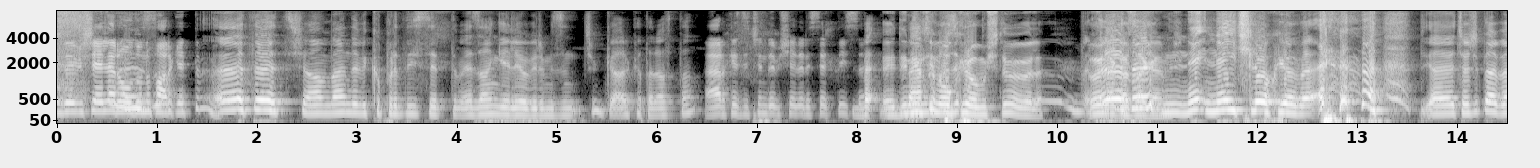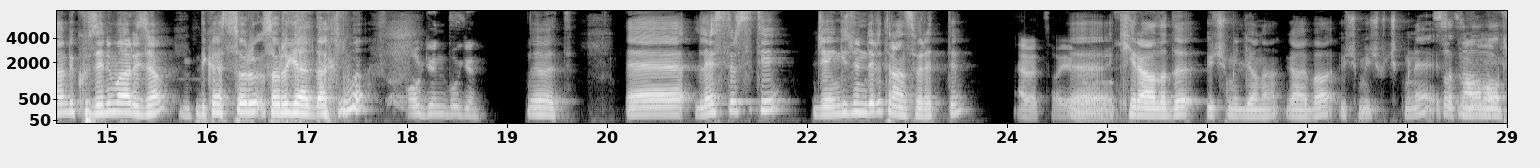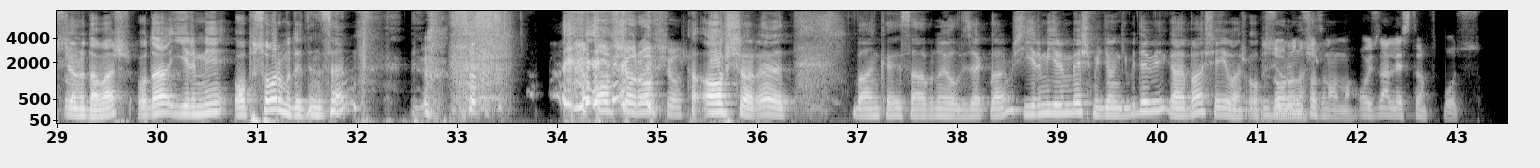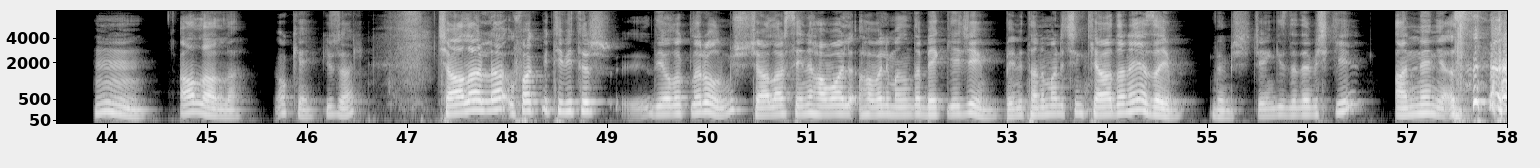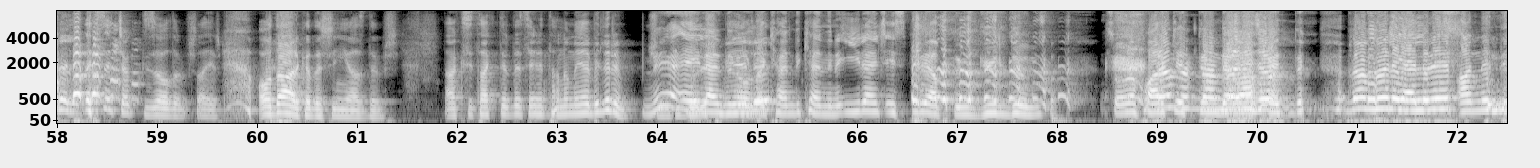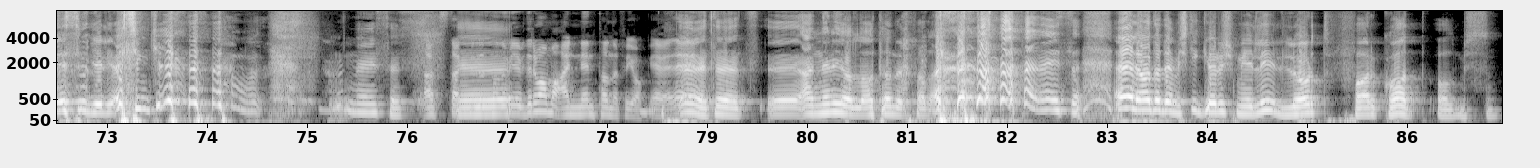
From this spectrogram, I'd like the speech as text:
Şimdi bir şeyler olduğunu fark ettin mi? evet evet şu an ben de bir kıpırtı hissettim. Ezan geliyor birimizin çünkü arka taraftan. Herkes içinde bir şeyler hissettiyse. Be- ben bir kuze- okuyormuş değil mi böyle? Öyle Evet, gaza evet. gelmiş. Ne, ne içli okuyor be. Ya çocuklar ben bir kuzenimi arayacağım. Birkaç soru soru geldi aklıma. O gün bugün. Evet. Ee, Leicester City Cengiz Ünder'i transfer etti. Evet. Hayır. Ee, kiraladı 3 milyona galiba. 3 mü 3,5 mü ne? Satın, Satın alma, alma opsiyonu da var. O da 20 opsor mu dedin sen? offshore offshore. Offshore evet. Banka hesabına yollayacaklarmış. 20-25 milyon gibi de bir galiba şeyi var. Zorunlu var. satın alma. O yüzden Leicester'ın futbolcusu. Hmm. Allah Allah. Okey güzel. Çağlar'la ufak bir Twitter e, diyalogları olmuş. Çağlar seni hava, havalimanında bekleyeceğim. Beni tanıman için kağıda ne yazayım demiş. Cengiz de demiş ki annen yaz. Öyle dese çok güzel olurmuş. Hayır. O da arkadaşın yaz demiş. Aksi takdirde seni tanımayabilirim. Çünkü Neye eğlendin görüşmeyeli- orada kendi kendine iğrenç espri yaptın güldün. Sonra fark Ben- ben- ettim ben devam böylece- ettim. Ben böyle yerlere hep annen diyesim geliyor çünkü. Neyse. Aksi takdirde Ee, tanımayabilirim ama annen tanıfı yok. Evet. evet. Evet evet. Ee, anneni yolla o tanır falan. Neyse. Öyle o da demiş ki görüşmeyeli Lord Farquaad olmuşsun.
